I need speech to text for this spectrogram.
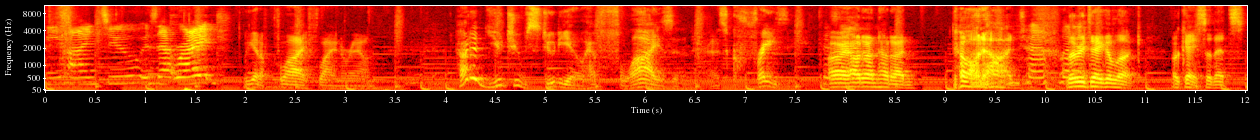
Behind two, is that right? We got a fly flying around. How did YouTube Studio have flies in there? That's crazy. All right, hold on, hold on, hold on. trying to put Let me take a look. Okay, so that's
